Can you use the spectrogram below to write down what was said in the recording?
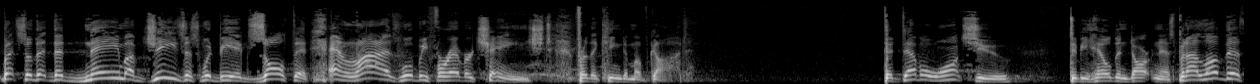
but so that the name of Jesus would be exalted and lives will be forever changed for the kingdom of God. The devil wants you to be held in darkness. But I love this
